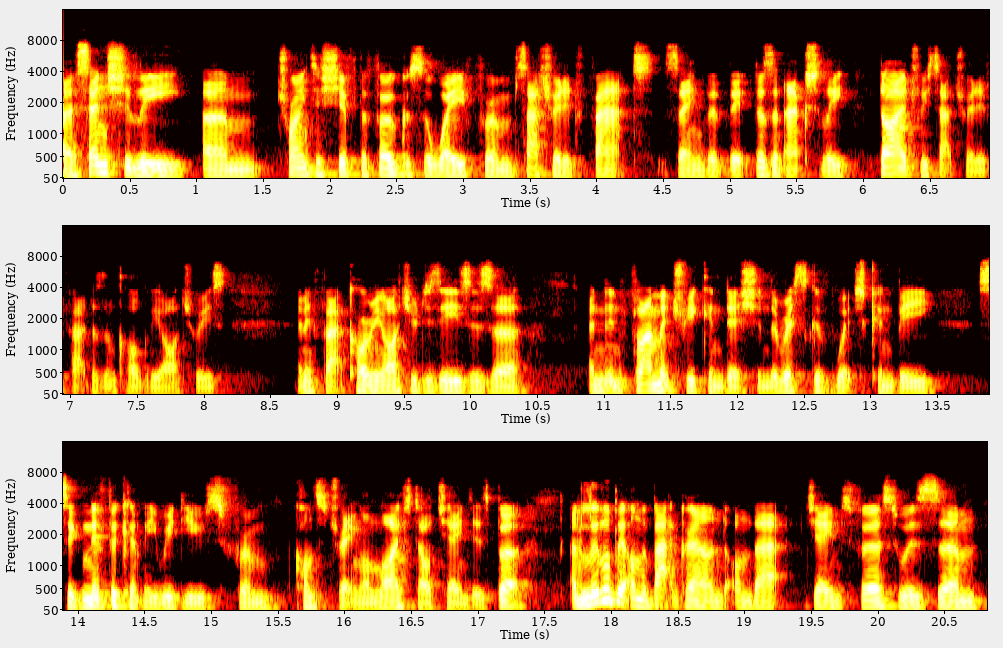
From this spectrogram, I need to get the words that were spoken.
essentially um, trying to shift the focus away from saturated fat, saying that it doesn't actually dietary saturated fat doesn't clog the arteries, and in fact coronary artery disease is a an inflammatory condition, the risk of which can be significantly reduced from concentrating on lifestyle changes. But a little bit on the background on that, James. First was um,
